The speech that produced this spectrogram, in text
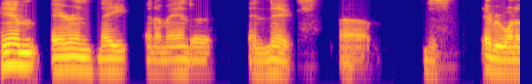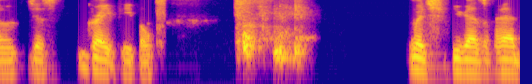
him, Aaron, Nate, and Amanda, and Nick. Uh, just every one of them, just great people. Which you guys have had,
